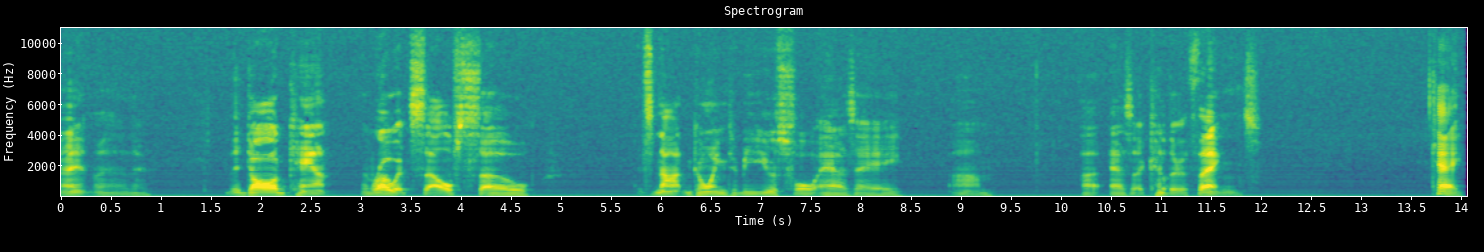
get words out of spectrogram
Right? Uh, the dog can't row itself, so it's not going to be useful as a um, uh, as a other things. Okay,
